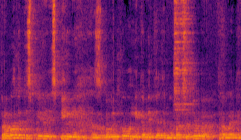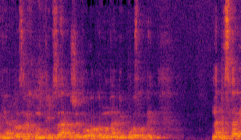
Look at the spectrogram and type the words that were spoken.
Проводити спільні з будинковими комітетами процедури проведення розрахунків за житлово-комунальні послуги на підставі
